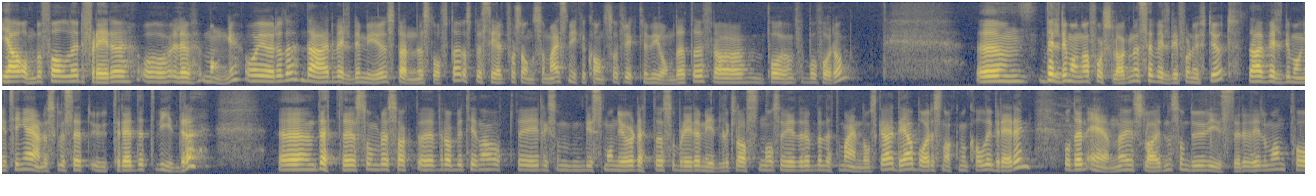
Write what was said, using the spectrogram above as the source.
jeg anbefaler flere, eller mange å gjøre det. Det er veldig mye spennende stoff der. og Spesielt for sånne som meg, som ikke kan så fryktelig mye om dette fra, på, på forhånd. Ehm, veldig Mange av forslagene ser veldig fornuftige ut. Det er veldig mange ting jeg gjerne skulle sett utredet videre. Ehm, dette som ble sagt eh, fra Bettina, at vi, liksom, Hvis man gjør dette, så blir det middelklassen osv. Men dette med eiendomsgreier, det er bare snakk om kalibrering. Og den ene sliden som du viser Wilman, på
